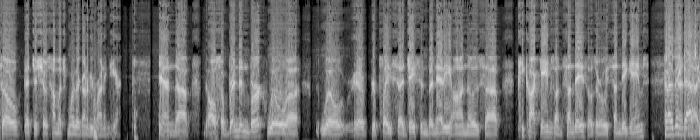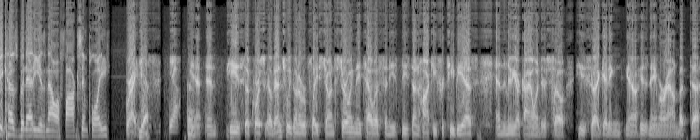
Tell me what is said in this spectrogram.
So that just shows how much more they're going to be running here. And uh, also, Brendan Burke will uh, will uh, replace uh, Jason Benetti on those uh, Peacock games on Sundays, those early Sunday games. And I think And, that's uh, because Benetti is now a Fox employee. Right. Yes. Yeah. Yeah, and he's of course eventually going to replace John Sterling. They tell us, and he's he's done hockey for TBS and the New York Islanders, so he's uh, getting you know his name around. But uh,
